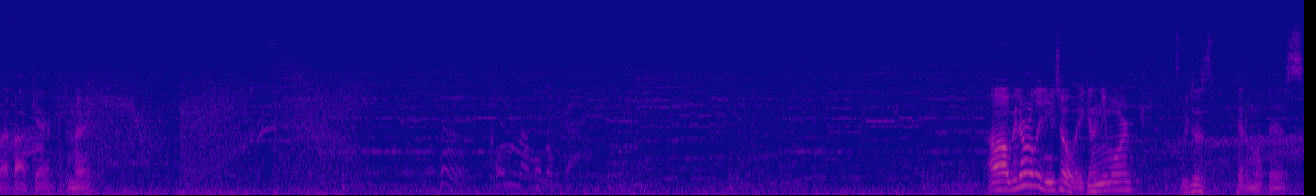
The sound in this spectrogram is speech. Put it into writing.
I'm 5k. Right. Uh, we don't really need to awaken anymore, so we just hit him with this.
